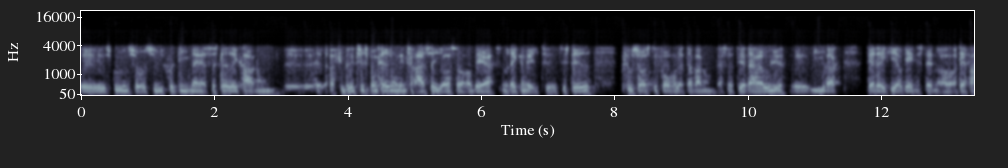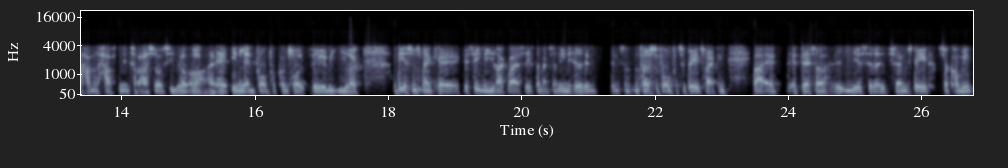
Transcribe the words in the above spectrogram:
øh, skuden, så at sige, fordi man altså stadigvæk har nogle øh, på det tidspunkt havde nogle interesser i også at være sådan regionalt til, til stede. Plus også det forhold, at der var nogle, altså der, der er olie øh, i Irak, det er der ikke i Afghanistan, og, og derfor har man haft en interesse også i at, at have en eller anden form for kontrol øh, med Irak. Og det, jeg synes, man kan, kan se med Irak, var altså efter man sådan egentlig havde den, den, sådan, den første form for tilbagetrækning, var, at, at da så øh, IS eller islamisk stat så kom ind,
